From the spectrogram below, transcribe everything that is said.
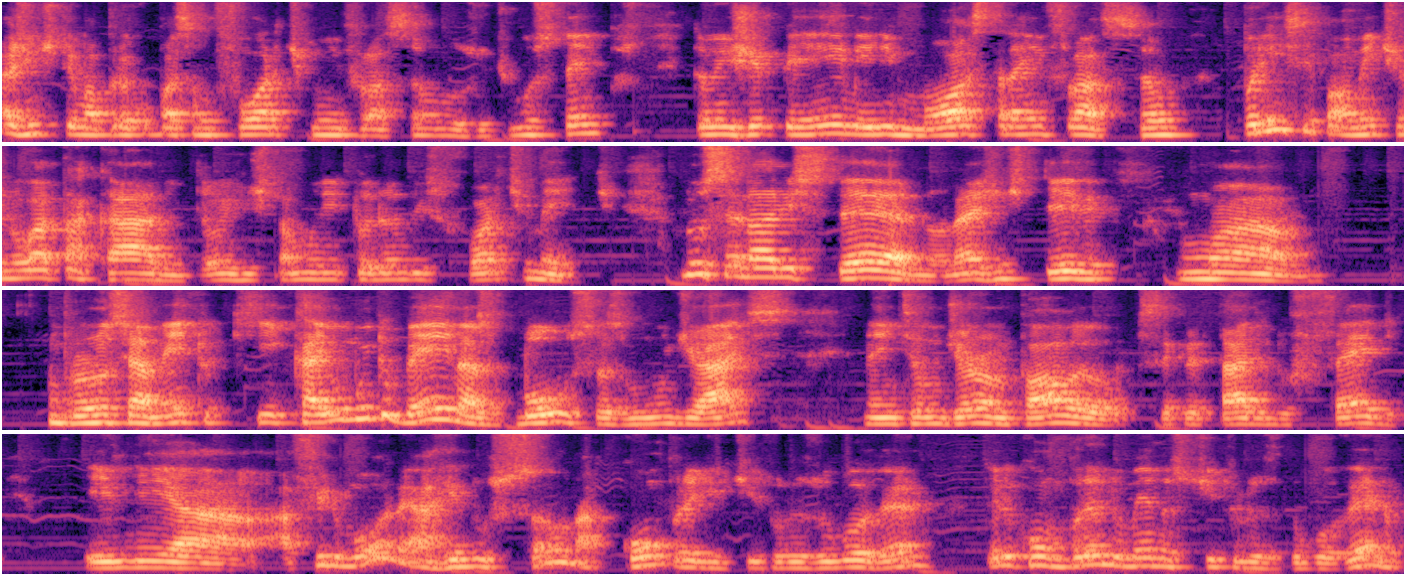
A gente tem uma preocupação forte com inflação nos últimos tempos, então o IGPM ele mostra a inflação principalmente no atacado, então a gente está monitorando isso fortemente. No cenário externo, né, a gente teve uma, um pronunciamento que caiu muito bem nas bolsas mundiais, né, então Jerome Powell, secretário do Fed, ele a, afirmou né, a redução na compra de títulos do governo, ele comprando menos títulos do governo,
